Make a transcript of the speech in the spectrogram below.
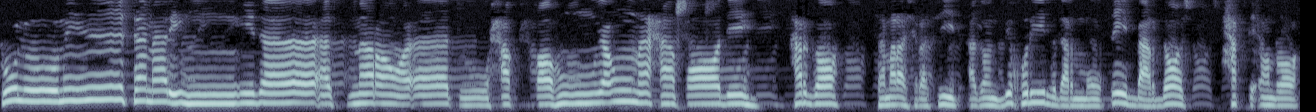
كلوا من ثمره اذا اثمر وآتوا حقه یوم حصاده. هرگاه ثمرش رسید از آن بخورید و در موقع برداشت حق آن را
